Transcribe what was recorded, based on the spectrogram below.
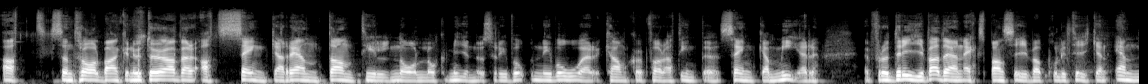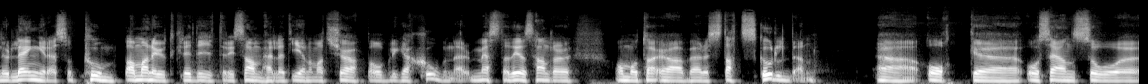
att centralbanken utöver att sänka räntan till noll och minusnivåer, kanske för att inte sänka mer, för att driva den expansiva politiken ännu längre så pumpar man ut krediter i samhället genom att köpa obligationer. Mestadels handlar det om att ta över statsskulden. Eh, och, eh, och sen så eh,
